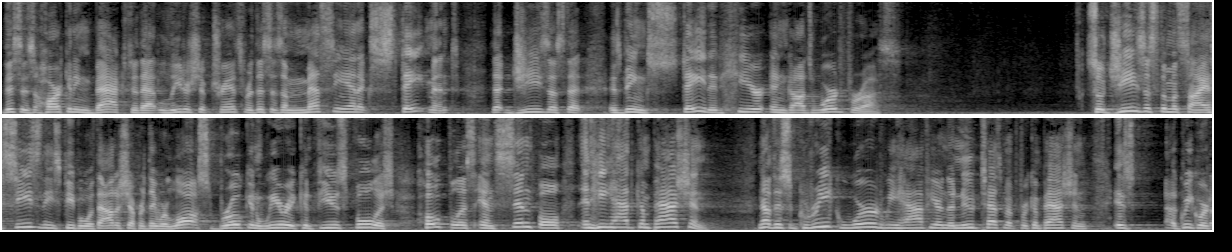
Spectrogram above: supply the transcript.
This is hearkening back to that leadership transfer. This is a messianic statement that Jesus that is being stated here in God's word for us. So Jesus the Messiah sees these people without a shepherd. They were lost, broken, weary, confused, foolish, hopeless, and sinful, and he had compassion. Now, this Greek word we have here in the New Testament for compassion is a Greek word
